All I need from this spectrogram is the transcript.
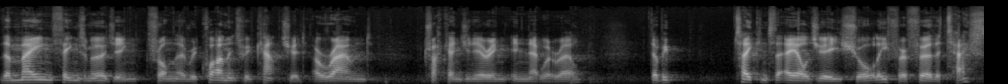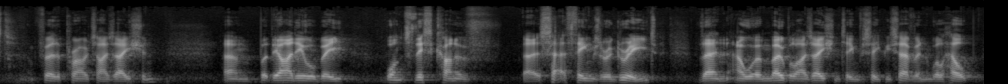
the main things emerging from the requirements we've captured around track engineering in Network Rail. They'll be taken to the ALG shortly for a further test and further prioritisation. Um, but the idea will be once this kind of uh, set of themes are agreed, then our mobilisation team for CP7 will help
